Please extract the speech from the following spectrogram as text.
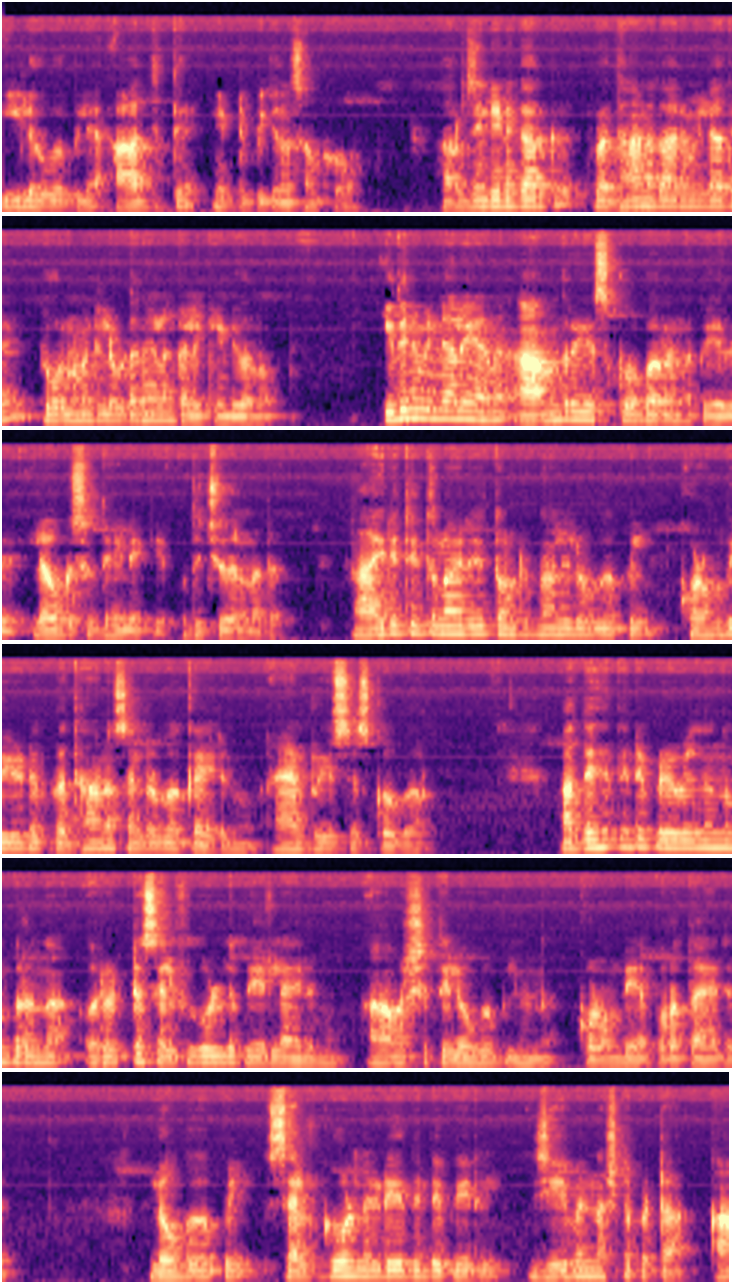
ഈ ലോകകപ്പിലെ ആദ്യത്തെ ഞെട്ടിപ്പിക്കുന്ന സംഭവം. അർജന്റീനക്കാർക്ക് പ്രധാന താരമില്ലാതെ ടൂർണമെന്റിൽ ഉടനീളം കളിക്കേണ്ടി വന്നു. ഇതിനു പിന്നാലെയാണ് ആന്ധ്ര എസ്കോബർ എന്ന പേര് ലോകശ്രദ്ധയിലേക്ക് ഉദിച്ചുയർന്നത്. ആയിരത്തി തൊള്ളായിരത്തി തൊണ്ണൂറ്റിനാല് ലോകകപ്പിൽ കൊളംബിയയുടെ പ്രധാന സെന്റർ ബാക്കായിരുന്നു ആൻഡ്രിയസ് എസ്കോബർ. അദ്ദേഹത്തിന്റെ പിഴവിൽ നിന്നും പിറന്ന ഒരൊറ്റ സെൽഫ് ഗോളിന്റെ പേരിലായിരുന്നു ആ വർഷത്തെ ലോകകപ്പിൽ നിന്ന് കൊളംബിയ പുറത്തായത്. ലോകകപ്പിൽ സെൽഫ് ഗോൾ നേടിയതിന്റെ പേരിൽ ജീവൻ നഷ്ടപ്പെട്ട ആ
